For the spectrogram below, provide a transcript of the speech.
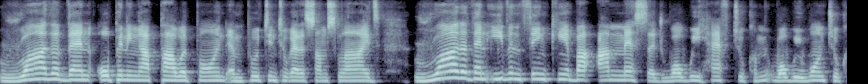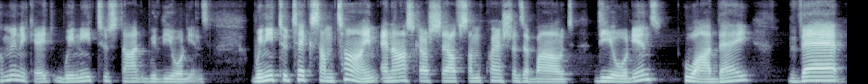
rather than opening up PowerPoint and putting together some slides, rather than even thinking about our message, what we have to, com- what we want to communicate, we need to start with the audience. We need to take some time and ask ourselves some questions about the audience. Who are they? Their mm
